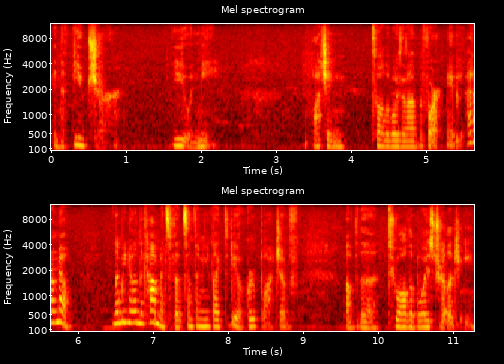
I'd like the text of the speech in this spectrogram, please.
in the future you and me watching To All the Boys I Loved Before, maybe. I don't know. Let me know in the comments if that's something you'd like to do, a group watch of, of the To All the Boys trilogy.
